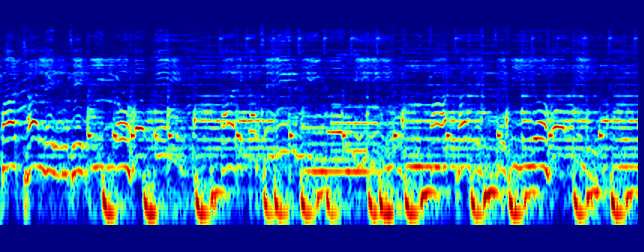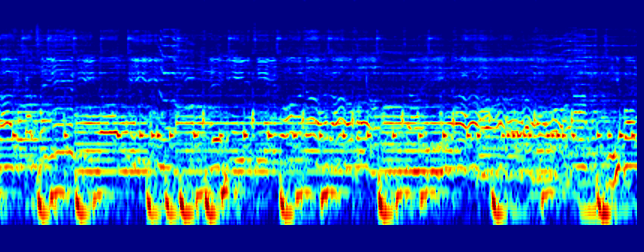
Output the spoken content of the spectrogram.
পাঠালেন যে নিয়তি তার কাছে জীবন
